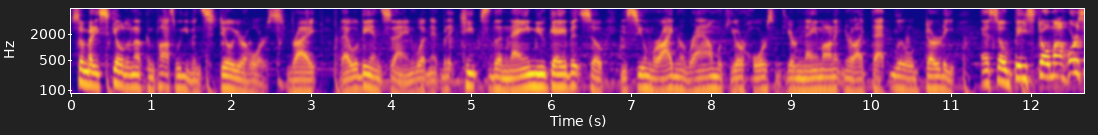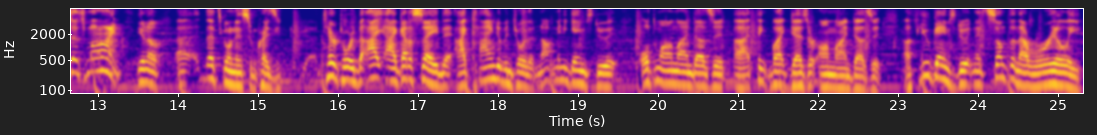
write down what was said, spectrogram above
somebody skilled enough can possibly even steal your horse, right? That would be insane, wouldn't it? But it keeps the name you gave it, so you see them riding around with your horse with your name on it, and you're like, that little dirty SOB stole my horse, that's mine! You know, uh, that's going into some crazy uh, territory, but I, I gotta say that I kind of enjoy that. Not many games do it. Ultima Online does it. Uh, I think Black Desert Online does it. A few games do it, and it's something I really,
